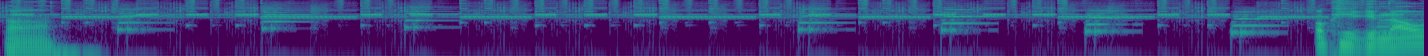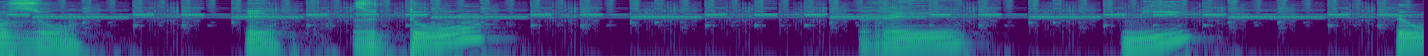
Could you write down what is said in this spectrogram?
Fa. Okay, genau so. Okay, also Do, Re, Mi, Do,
